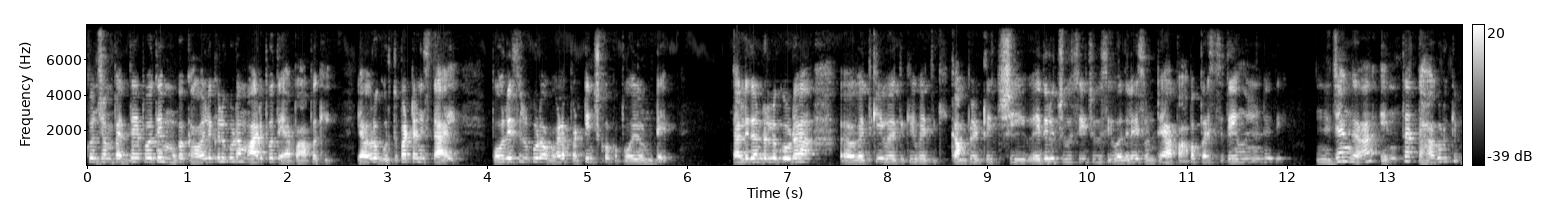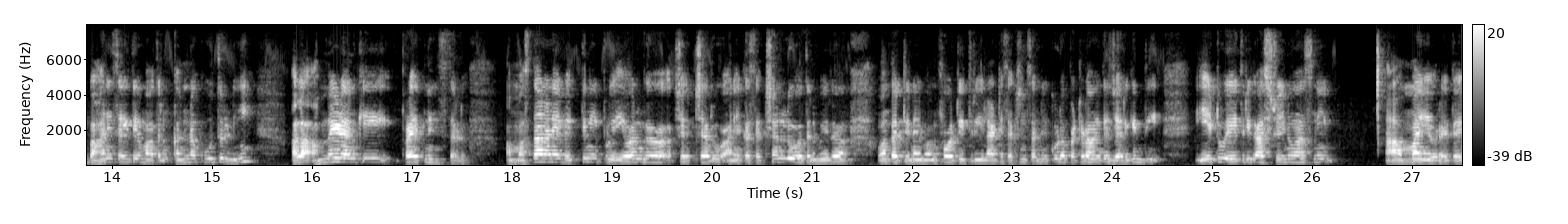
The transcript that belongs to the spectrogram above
కొంచెం పెద్ద అయిపోతే ముఖ కవలికలు కూడా మారిపోతాయి ఆ పాపకి. ఎవరు గుర్తుపట్టని స్థాయి. పోలీసులు కూడా ఒకవేళ పట్టించుకోకపోయి ఉంటే తల్లిదండ్రులు కూడా వెతికి వెతికి వెతికి కంప్లైంట్లు ఇచ్చి ఎదురు చూసి చూసి వదిలేసి ఉంటే ఆ పాప పరిస్థితి ఏమై ఉండేది? నిజంగా ఎంత తాగుడికి బానిస అయితే మాత్రం కన్న కూతురిని అలా అమ్మేయడానికి ప్రయత్నిస్తాడు. ఆ మస్తాన్ అనే వ్యక్తిని ఇప్పుడు ఏవన్గా చేర్చారు అనేక సెక్షన్లు అతని మీద one thirty nine one forty three ఇలాంటి సెక్షన్స్ అన్ని కూడా పెట్టడం అయితే జరిగింది. ఏ టూ ఏ త్రీగా శ్రీనివాస్ని ఆ అమ్మాయి ఎవరైతే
